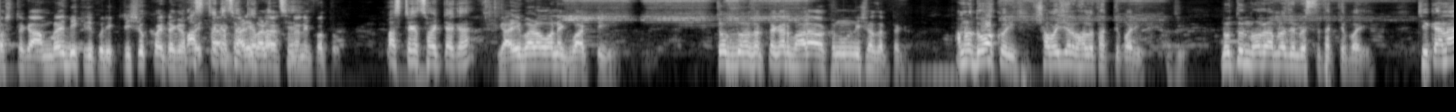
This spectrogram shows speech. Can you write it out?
দশ টাকা আমরাই বিক্রি করি কৃষক কয় টাকা পাঁচ টাকা, ছয় টাকা। এখন কত? পাঁচ টাকা ছয় টাকা। গাড়ি ভাড়া অনেক বাড়তি। চোদ্দ হাজার টাকার ভাড়া এখন উনিশ হাজার টাকা। আমরা দোয়া করি সবাই যেন ভালো থাকতে পারি। জি। নতুন ভাবে আমরা যেন ব্যস্ত থাকতে পারি। ঠিকানা?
